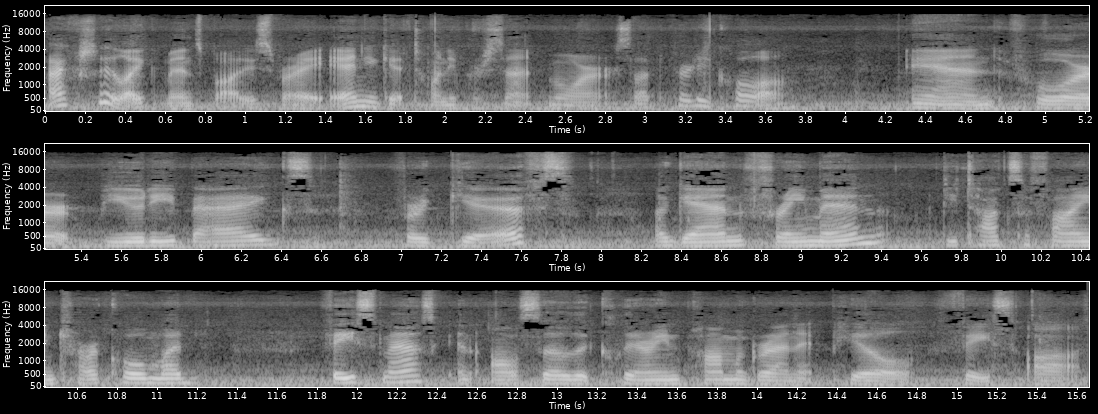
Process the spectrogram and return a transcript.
I actually like men's body spray and you get 20% more. So that's pretty cool and for beauty bags for gifts again Freeman detoxifying charcoal mud face mask and also the clearing pomegranate peel face off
